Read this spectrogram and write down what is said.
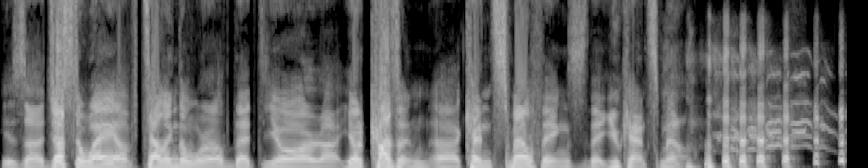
is uh, just a way of telling the world that your uh, your cousin uh, can smell things that you can't smell.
